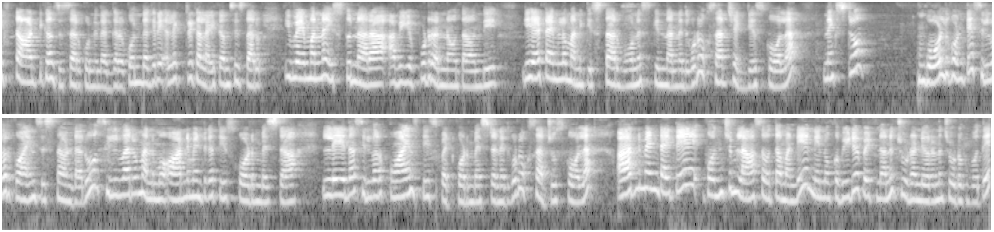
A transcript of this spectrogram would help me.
గిఫ్ట్ ఆర్టికల్స్ ఇస్తారు కొన్ని దగ్గర కొన్ని దగ్గర ఎలక్ట్రికల్ ఐటమ్స్ ఇస్తారు. ఇవేమన్నా ఇస్తున్నారా? అవి ఎప్పుడు రన్ అవుతా ఉంది? ఏ టైంలో మనకి ఇస్తారు బోనస్ కింద అన్నది కూడా ఒకసారి చెక్ చేసుకోవాలా? నెక్స్ట్ గోల్డ్ కొంటే సిల్వర్ కాయిన్స్ ఇస్తూ ఉంటారు సిల్వర్ మనము ఆర్నమెంట్గా తీసుకోవడం బెస్టా? లేదా సిల్వర్ కాయిన్స్ తీసి పెట్టుకోవడం బెస్ట్ అనేది కూడా ఒకసారి చూసుకోవాలా? ఆర్నమెంట్ అయితే కొంచెం లాస్ అవుతామండి. నేను ఒక వీడియో పెట్టినాను. చూడండి ఎవరైనా చూడకపోతే.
